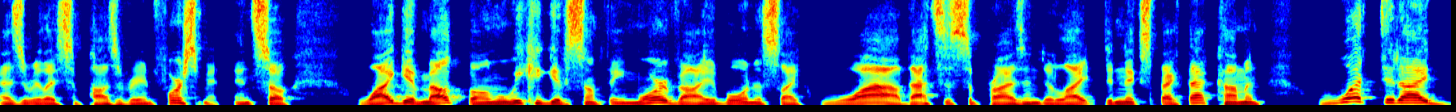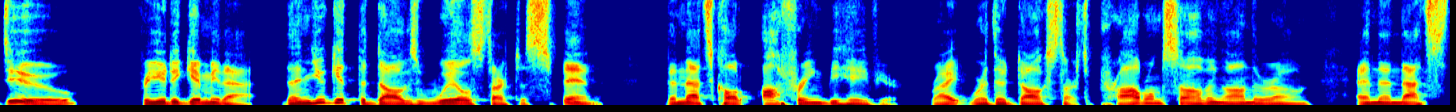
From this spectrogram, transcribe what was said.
As it relates to positive reinforcement. And so why give milk bone when we could give something more valuable? And it's like, wow, that's a surprise and delight. Didn't expect that coming. What did I do for you to give me that? Then you get the dog's wheels start to spin then that's called offering behavior, right? Where their dog starts problem solving on their own. And then that's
